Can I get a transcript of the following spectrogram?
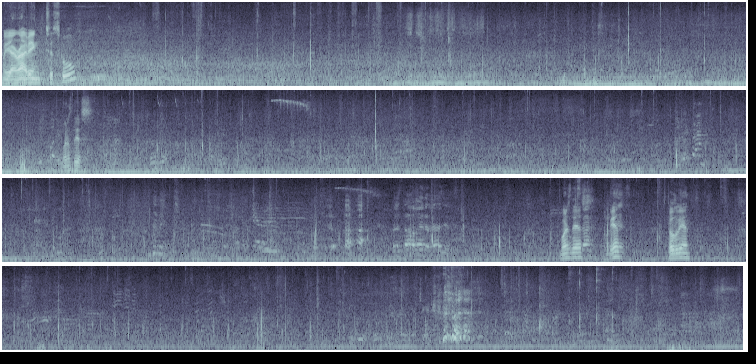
We are arriving to school. Buenos días. Buenos días. Bien. ¿Todo bien?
